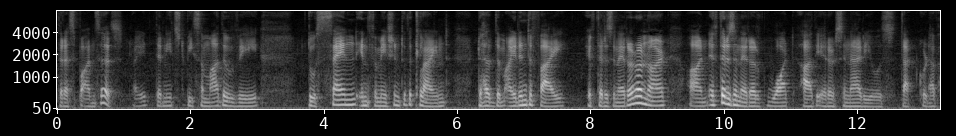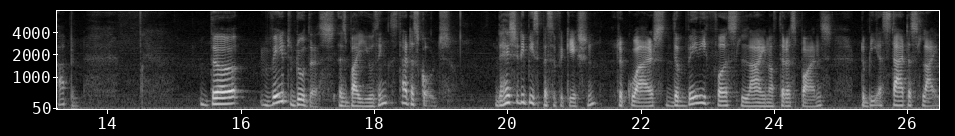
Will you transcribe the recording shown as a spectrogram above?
the response is, right? There needs to be some other way to send information to the client to help them identify if there is an error or not, and if there is an error, what are the error scenarios that could have happened. The way to do this is by using status codes. The HTTP specification requires the very first line of the response to be a status line.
